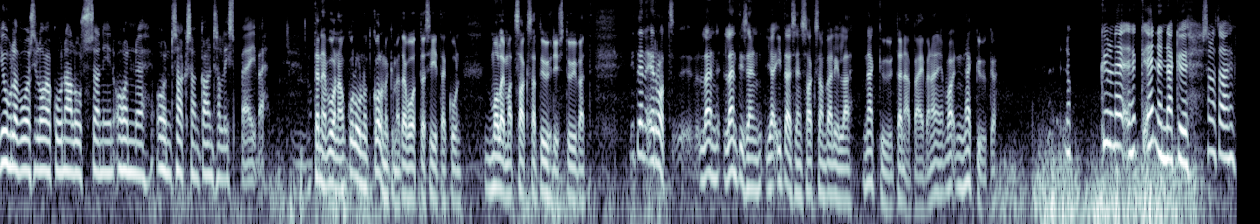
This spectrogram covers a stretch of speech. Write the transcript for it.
juhlavuosi lokakuun alussa niin on, on Saksan kansallispäivä. Tänä vuonna on kulunut 30 vuotta siitä, kun molemmat Saksat yhdistyivät. Miten erot läntisen ja itäisen Saksan välillä näkyy tänä päivänä, vai näkyykö? No Kyllä ne ennen näkyy, sanotaan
